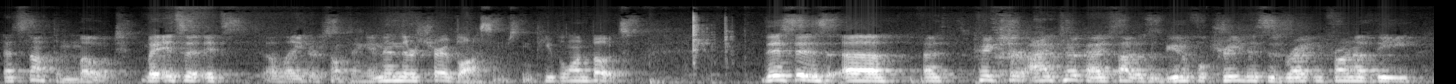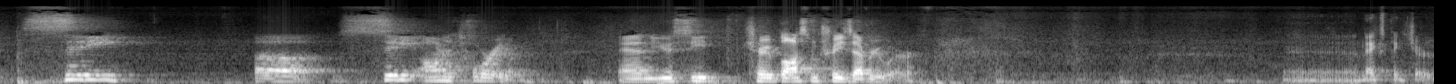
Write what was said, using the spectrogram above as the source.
that's not the moat, but it's a, it's a lake or something. And then there's cherry blossoms and people on boats. This is a, a picture I took. I thought it was a beautiful tree. This is right in front of the city, uh, city auditorium. And you see cherry blossom trees everywhere. Uh, next picture.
